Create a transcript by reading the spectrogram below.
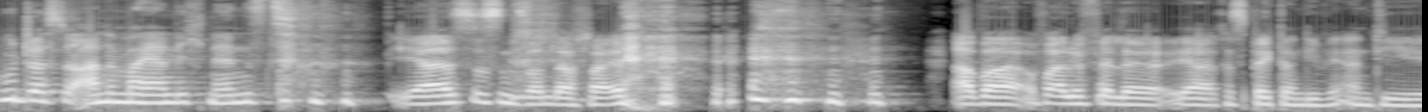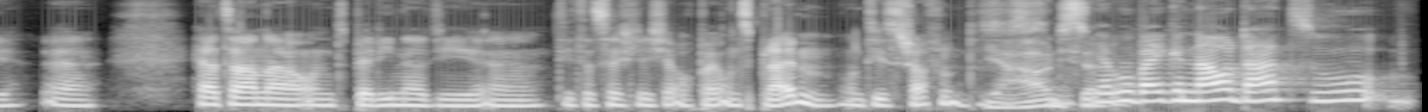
Gut, dass du Annemeyer nicht nennst. ja, es ist ein Sonderfall. Aber auf alle Fälle, ja, Respekt an die, an die äh, Hertaner und Berliner, die, äh, die tatsächlich auch bei uns bleiben und die es schaffen. Das ja, und ich ja, wobei genau dazu,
